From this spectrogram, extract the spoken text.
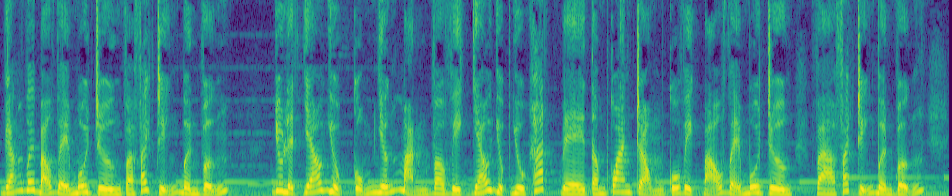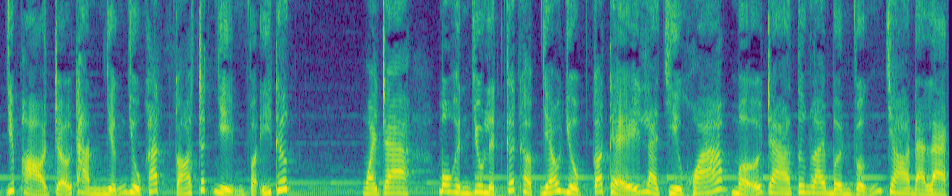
Gắn với bảo vệ môi trường và phát triển bền vững. Du lịch giáo dục cũng nhấn mạnh vào việc giáo dục du khách về tầm quan trọng của việc bảo vệ môi trường và phát triển bền vững, giúp họ trở thành những du khách có trách nhiệm và ý thức. Ngoài ra, mô hình du lịch kết hợp giáo dục có thể là chìa khóa mở ra tương lai bền vững cho Đà Lạt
